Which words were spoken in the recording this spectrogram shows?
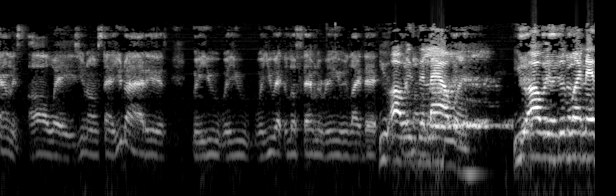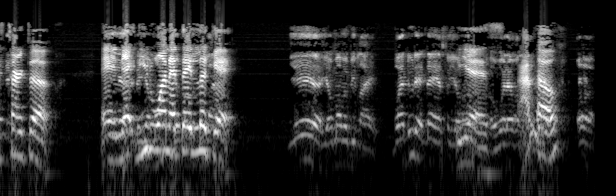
talent's always, you know what I'm saying? You know how it is when you when you when you at the little family reunion like that. You always the loud one. You Yeah, always the one that's turned up, and Yeah, that you the one that they look at. Yeah, your mama be like, "Boy, do that dance for your mama," Yes, or whatever. I know. Or,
